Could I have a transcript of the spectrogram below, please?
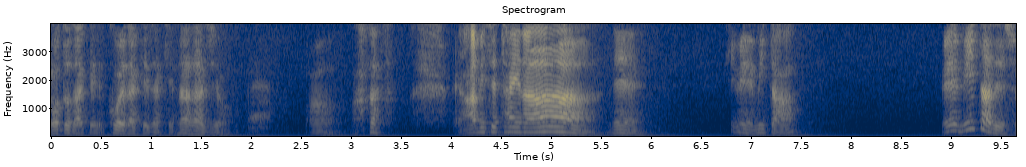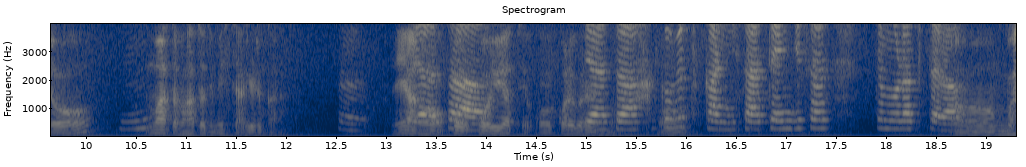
うん。音だけ声だけじゃけなラジオ。うん。うあ見せたいな。ねえ。姫見た？え見たでしょ？うん。また後で見せてあげるからねあのこうこういうやつよ。これぐじらいの。ゃあさ博物館にさ展示させてもらったら。あーまあ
